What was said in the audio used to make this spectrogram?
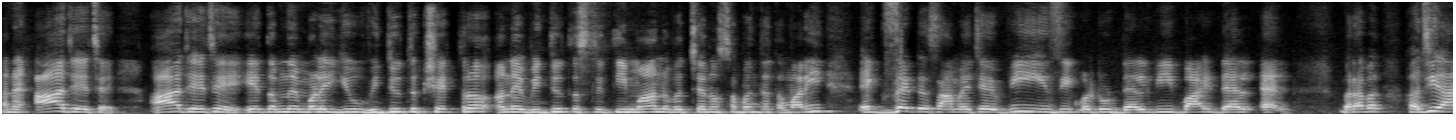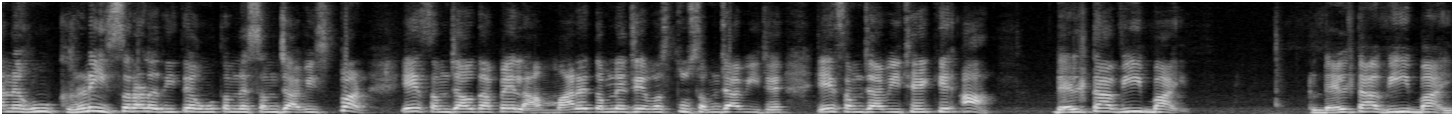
અને આ જે છે, આ જે છે, એ તમને મળી ગયું વિદ્યુત ક્ષેત્ર અને વિદ્યુત સ્થિતિમાન વચ્ચેનો સંબંધ તમારી એક્ઝેક્ટ સામે છે. V is equal to del V by del L બરાબર? હજી આને હું ઘણી સરળ રીતે હું તમને સમજાવીશ, પણ એ સમજાવતા પહેલા મારે તમને જે વસ્તુ સમજાવી છે, એ સમજાવી છે કે આ delta V by delta V by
